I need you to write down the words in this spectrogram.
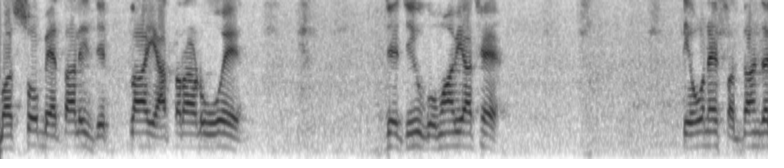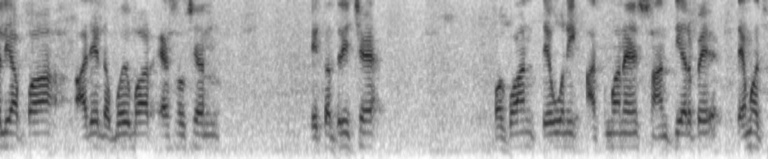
બસો બેતાલીસ જેટલા યાત્રાળુઓએ જે જીવ ગુમાવ્યા છે, તેઓને શ્રદ્ધાંજલિ આપવા આજે ડભોઈ બાર એસોસિએશન એકત્રિત છે. ભગવાન તેઓની આત્માને શાંતિ અર્પે તેમજ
